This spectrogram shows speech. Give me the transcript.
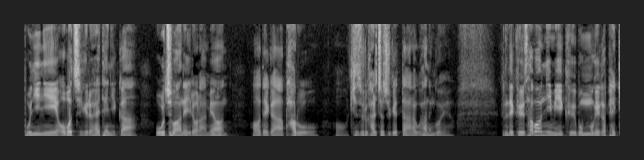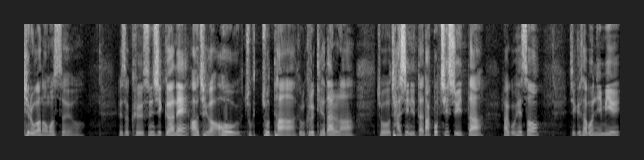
본인이 업어치기를 할 테니까 5초 안에 일어나면 어, 내가 바로 어, 기술을 가르쳐 주겠다라고 하는 거예요. 그런데 그 사모님이 그 몸무게가 100kg가 넘었어요. 그래서 그 순식간에 아 제가 어우 좋, 좋다. 그럼 그렇게 해달라. 저 자신 있다. 낙법 칠 수 있다라고 해서 이제 그 사모님이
